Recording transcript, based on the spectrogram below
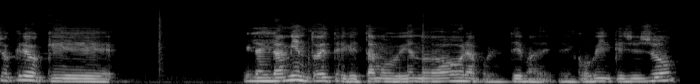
yo creo que el aislamiento este que estamos viviendo ahora por el tema del COVID, que sé yo,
